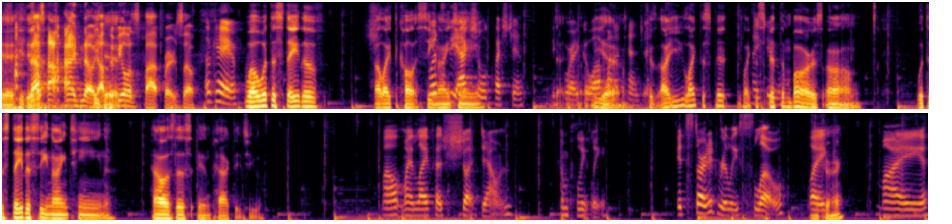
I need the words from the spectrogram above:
did. He did. That's how I know. He Y'all put did. me on the spot first. So Okay, well, with the state of, I like to call it C what's nineteen. the actual question before I go off on a tangent? because I you like to spit, you like to spit do. them bars. Um, with the state of C nineteen, how has this impacted you? Well, my life has shut down completely. It started really slow. Like Okay, my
